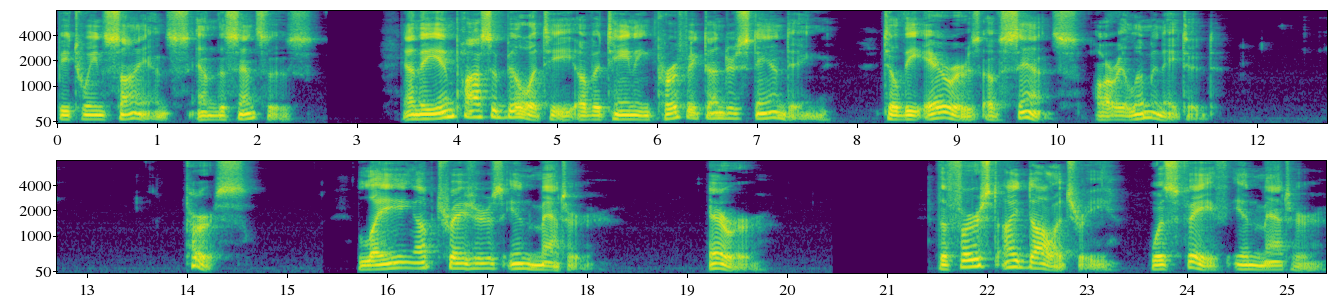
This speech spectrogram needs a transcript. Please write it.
between science and the senses, and the impossibility of attaining perfect understanding till the errors of sense are eliminated. Purse. laying up treasures in matter. Error. The first idolatry was faith in matter.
